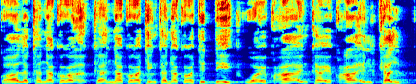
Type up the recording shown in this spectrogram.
قال كنكرة, كنكرة كنكرة الديك وإقعاء كإقعاء الكلب.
